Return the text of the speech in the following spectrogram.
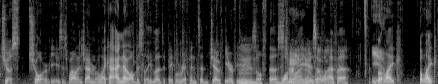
just short reviews as well in general. Like I, I know obviously loads of people rip into jokey reviews Hmm. or thirst One-liner, reviews or whatever, whatever. Yeah. But like, but like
